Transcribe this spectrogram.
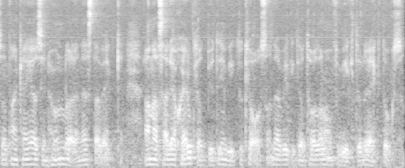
Så att han kan göra sin hundrade nästa vecka. Annars hade jag självklart bytt in Viktor Claesson där, vilket jag talade om för Viktor direkt också.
